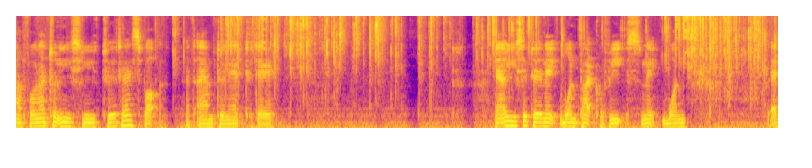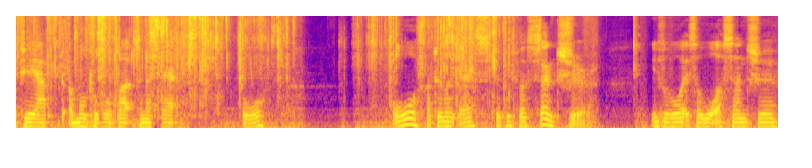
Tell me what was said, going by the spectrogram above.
our phone. I don't to do this, but I am doing it today. Yeah, I used to donate one pack of each, like one, if you have a multiple packs in a set. Or, or, I do like this, to be for censure. Either way, it's a water censure,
